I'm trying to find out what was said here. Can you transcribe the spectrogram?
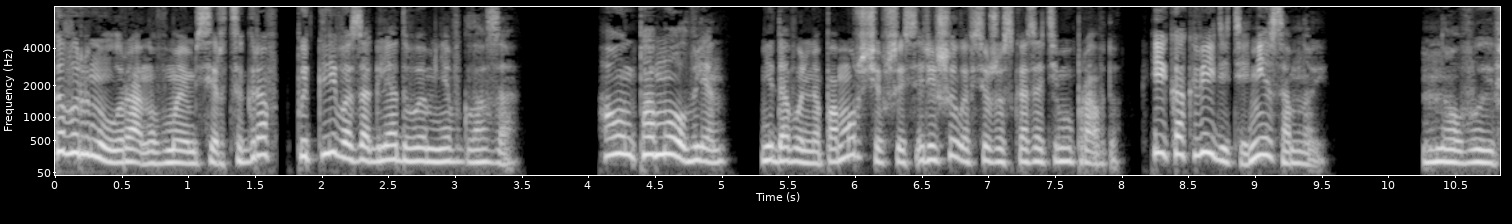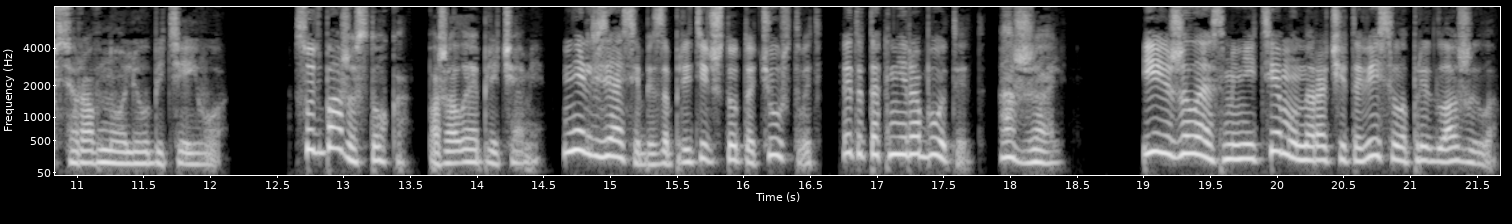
Ковырнул рану в моем сердце граф, пытливо заглядывая мне в глаза. «А он помолвлен!» Недовольно поморщившись, решила все же сказать ему правду. «И, как видите, не со мной». «Но вы все равно любите его». «Судьба жестока», — пожалуй, плечами. «Нельзя себе запретить что-то чувствовать, это так не работает, а жаль». И, желая сменить тему, нарочито весело предложила.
